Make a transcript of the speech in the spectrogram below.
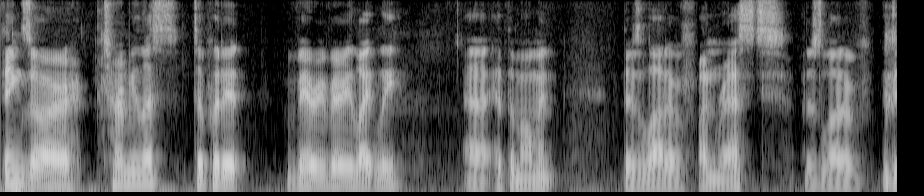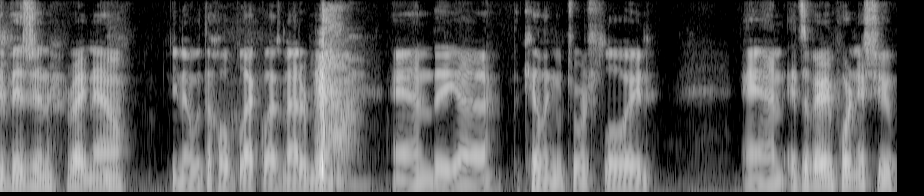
things are tumultuous to put it very very lightly uh, at the moment. There's a lot of unrest. There's a lot of division right now. You know, with the whole Black Lives Matter movement and the uh, the killing of George Floyd, and it's a very important issue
